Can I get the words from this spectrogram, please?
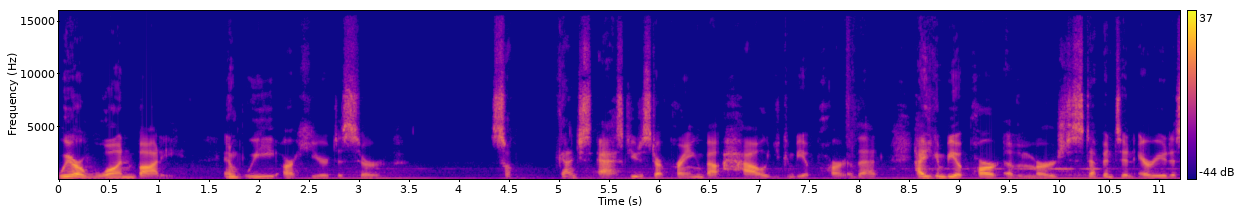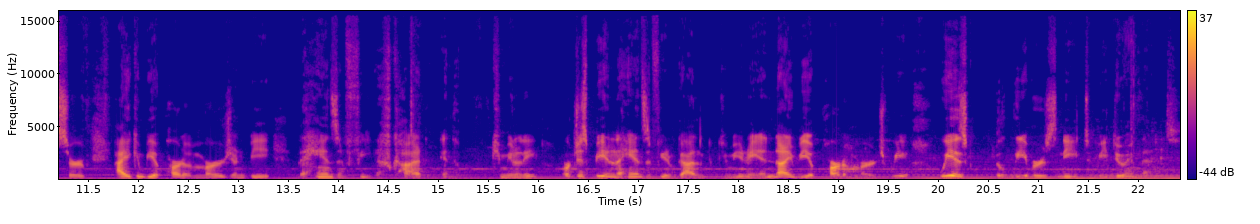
We are one body, and we are here to serve. So can I just ask you to start praying about how you can be a part of that? How you can be a part of Emerge to step into an area to serve? How you can be a part of Emerge and be the hands and feet of God in the community? Or just be in the hands and feet of God in the community and not even be a part of Emerge? We, we as believers need to be doing that.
